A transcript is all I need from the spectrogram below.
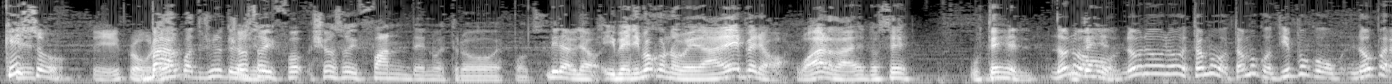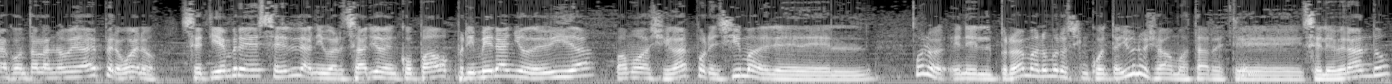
Queso. Sí, Vas a 481. te lo Yo soy, yo soy fan de nuestro sponsor. Mira, mira, y venimos con novedades, pero guarda, eh, no sé. Usted es el. no, no, el- no, no, no, estamos, estamos con tiempo, como- no para contar las novedades, pero bueno, septiembre es el aniversario de Encopados, primer año de vida, vamos a llegar por encima del, del- bueno, en el programa número 51 ya vamos a estar este, celebrando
